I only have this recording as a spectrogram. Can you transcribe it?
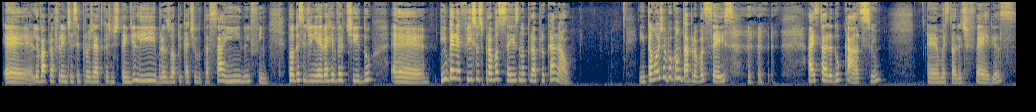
é, levar para frente esse projeto que a gente tem de Libras, o aplicativo está saindo, enfim. Todo esse dinheiro é revertido é, em benefícios para vocês no próprio canal. Então hoje eu vou contar para vocês a história do Cássio é uma história de férias.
